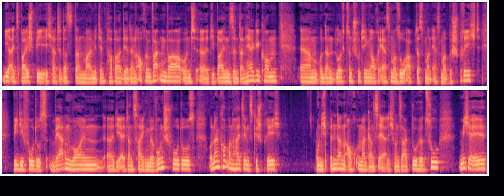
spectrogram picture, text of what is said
wie als Beispiel, ich hatte das dann mal mit dem Papa, der dann auch im Wacken war und äh, die beiden sind dann hergekommen ähm, und dann läuft so ein Shooting auch erstmal so ab, dass man erstmal bespricht, wie die Fotos werden wollen. Äh, die Eltern zeigen mir Wunschfotos und dann kommt man halt ins Gespräch und ich bin dann auch immer ganz ehrlich und sage, du hör zu, Michael,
